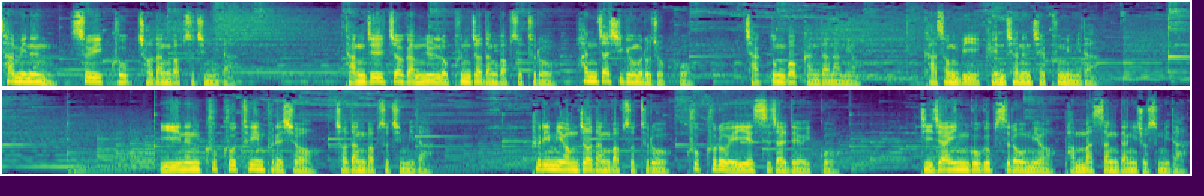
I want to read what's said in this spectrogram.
3위는 스위쿡 저당밥솥입니다. 당질적 압률 높은 저당밥솥으로 환자 식용으로 좋고 작동법 간단하며 가성비 괜찮은 제품입니다. 2위는 쿠쿠 트윈 프레셔 저당밥솥입니다. 프리미엄 저당밥솥으로 쿠쿠로 AS 잘 되어 있고 디자인 고급스러우며 밥맛 상당히 좋습니다.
